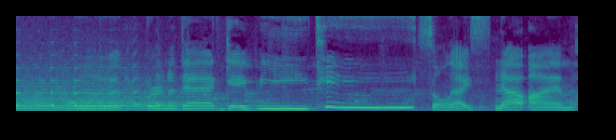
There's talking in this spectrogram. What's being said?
Look, Bernadette gave me tea. So nice. Now I'm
